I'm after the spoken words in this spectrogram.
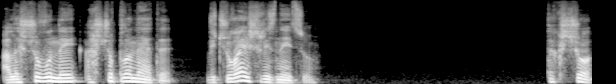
Але що вони, а що планети? Відчуваєш різницю? Так що,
